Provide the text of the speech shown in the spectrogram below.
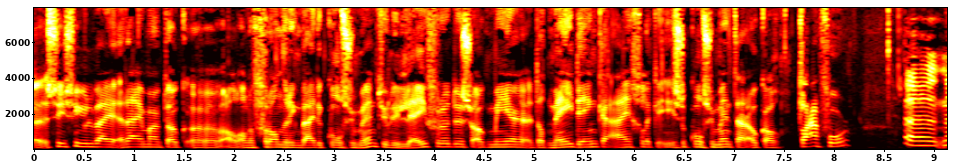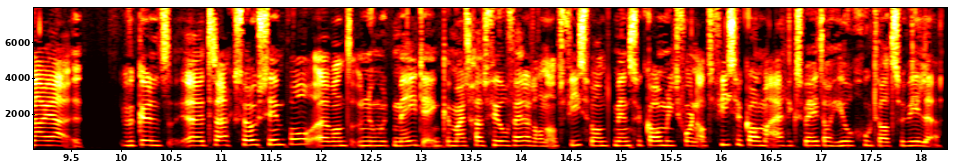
Uh, zien jullie bij Rijnmarkt ook uh, al, al een verandering bij de consument? Jullie leveren dus ook meer dat meedenken eigenlijk. Is de consument daar ook al klaar voor? Uh, nou ja, we kunnen het, uh, het is eigenlijk zo simpel, uh, want we noemen het meedenken, maar het gaat veel verder dan advies. Want mensen komen niet voor een advies, ze komen eigenlijk, ze weten al heel goed wat ze willen.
